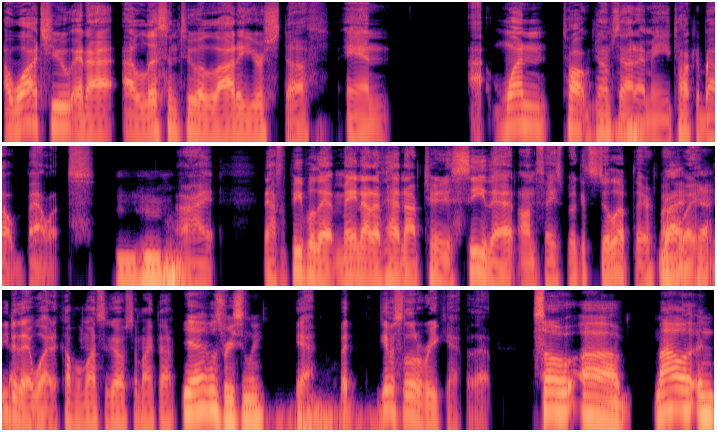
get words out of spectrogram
I watch you and I I listen to a lot of your stuff, and I, one talk jumps out at me. You talked about balance. Mm-hmm. All right. Now, for people that may not have had an opportunity to see that on Facebook, it's still up there. By right, the way, yeah, you did that what a couple months ago, something like that. Yeah, it was recently. Yeah, but give us a little recap of that. So uh, my whole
